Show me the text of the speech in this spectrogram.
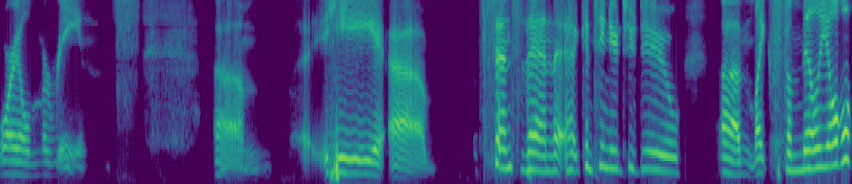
Royal Marines. Um, he uh, since then had continued to do um, like familial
